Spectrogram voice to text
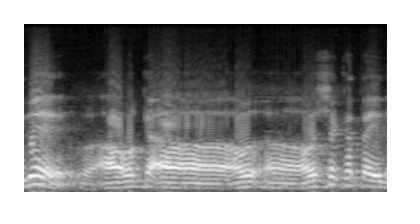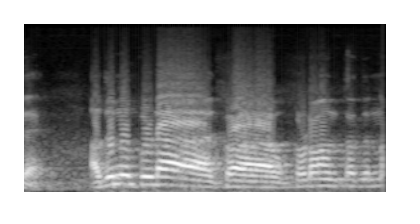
ಇದೆ, ಅವಕ ಅವಶ್ಯಕತೆ ಇದೆ. ಅದನ್ನು ಕೂಡ ಕೊಡುವಂಥದ್ದನ್ನ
